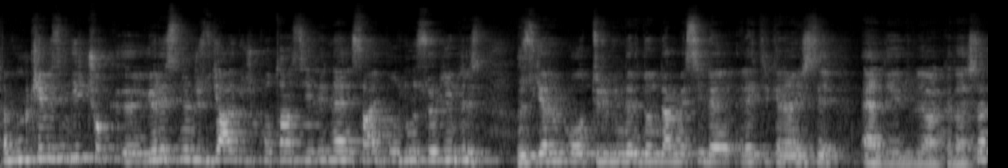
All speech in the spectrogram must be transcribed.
Tabii ülkemizin birçok e, yöresinin rüzgar gücü potansiyeline sahip olduğunu söyleyebiliriz. Rüzgarın o tribünleri döndürmesiyle elektrik enerjisi elde ediliyor arkadaşlar.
